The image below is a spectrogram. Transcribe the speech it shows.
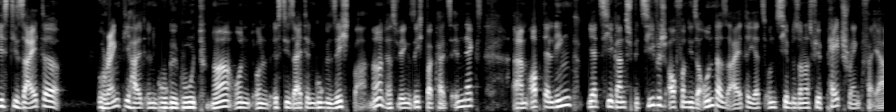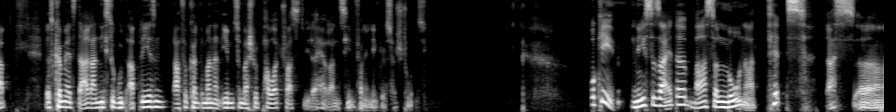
ist die Seite, rankt die halt in Google gut, ne? Und, und ist die Seite in Google sichtbar, ne? Deswegen Sichtbarkeitsindex. Ähm, ob der Link jetzt hier ganz spezifisch auch von dieser Unterseite jetzt uns hier besonders viel PageRank vererbt, das können wir jetzt daran nicht so gut ablesen. Dafür könnte man dann eben zum Beispiel Power Trust wieder heranziehen von den Link Research Tools. Okay, nächste Seite, Barcelona Tipps. Das äh,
